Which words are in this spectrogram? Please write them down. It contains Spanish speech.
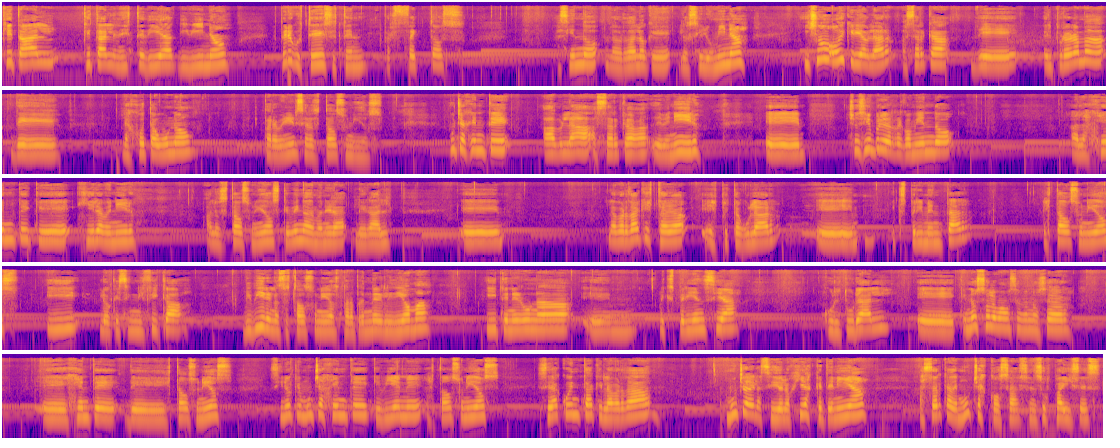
¿Qué tal? ¿Qué tal en este día divino? Espero que ustedes estén perfectos, haciendo la verdad lo que los ilumina. Y yo hoy quería hablar acerca de el programa de la J1 para venirse a los Estados Unidos. Mucha gente habla acerca de venir. Eh, yo siempre le recomiendo a la gente que quiera venir a los Estados Unidos que venga de manera legal. Eh, la verdad que estará espectacular eh, experimentar Estados Unidos y lo que significa vivir en los Estados Unidos para aprender el idioma y tener una em, experiencia cultural eh, que no solo vamos a conocer gente de Estados Unidos, sino que mucha gente que viene a Estados Unidos se da cuenta que la verdad muchas de las ideologías que tenía acerca de muchas cosas en sus países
